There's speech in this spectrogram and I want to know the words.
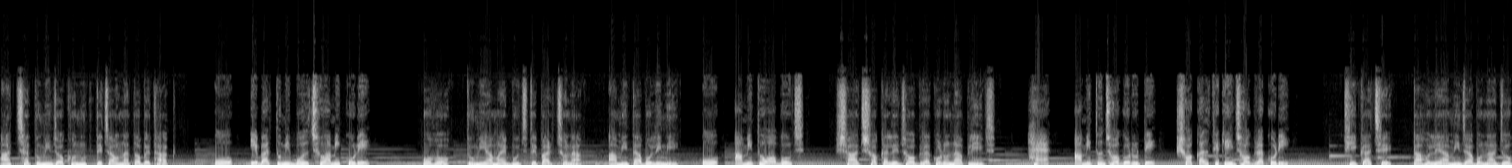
আচ্ছা তুমি যখন উঠতে চাও না তবে থাক। ও এবার তুমি বলছো আমি করে? ওহো তুমি আমায় বুঝতে পারছ না আমি তা বলিনি। ও আমি তো অবুঝ। সাজ সকালে ঝগড়া করো না প্লিজ। হ্যাঁ আমি তো ঝগড় উঠে সকাল থেকেই ঝগড়া করি। ঠিক আছে তাহলে আমি যাব না যোগ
